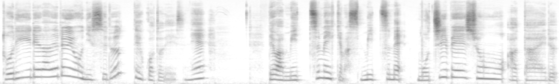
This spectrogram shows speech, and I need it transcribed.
取り入れられるようにするっていうことですね。では3つ目いきます。3つ目、モチベーションを与える。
